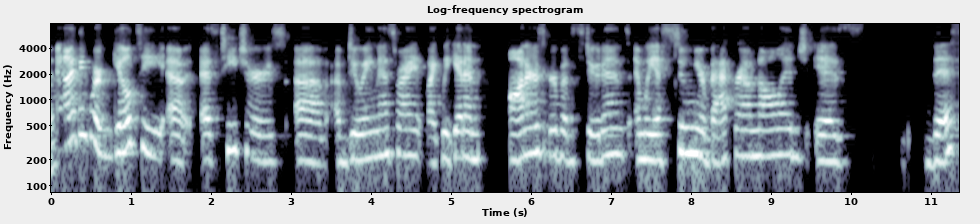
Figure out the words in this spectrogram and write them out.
okay? and I think we're guilty uh, as teachers of, of doing this, right? Like we get an honors group of students and we assume your background knowledge is this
